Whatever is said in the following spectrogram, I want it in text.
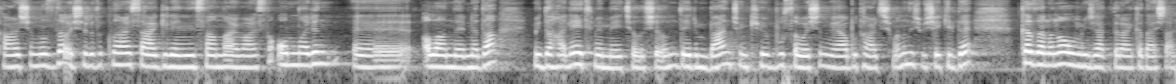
karşımızda aşırılıklar sergileyen insanlar varsa onların e, alanlarına da müdahale etmemeye çalışalım derim ben. Çünkü bu savaşın veya bu tartışmanın hiçbir şekilde kazanan olmayacaktır arkadaşlar.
